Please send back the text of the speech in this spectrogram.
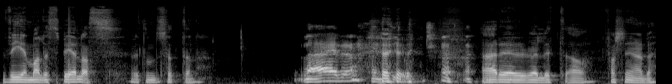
VM aldrig spelas. Jag vet inte om du sett den? Nej, det har jag inte gjort. Det här är väldigt ja, fascinerande.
